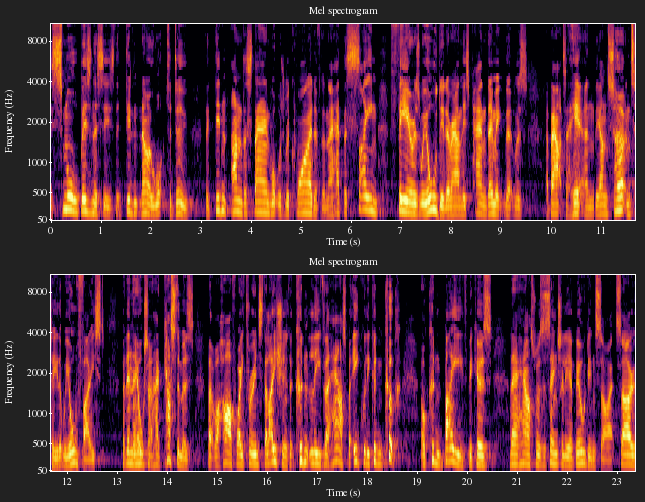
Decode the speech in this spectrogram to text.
small businesses that didn't know what to do. They didn't understand what was required of them. They had the same fear as we all did around this pandemic that was about to hit and the uncertainty that we all faced. But then they also had customers that were halfway through installations that couldn't leave the house, but equally couldn't cook or couldn't bathe because their house was essentially a building site. So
